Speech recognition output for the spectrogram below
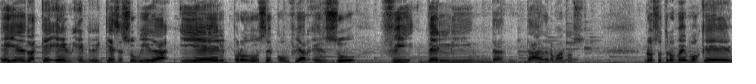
Ella es la que enriquece su vida y él produce confiar en su fidelidad, hermanos nosotros vemos que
